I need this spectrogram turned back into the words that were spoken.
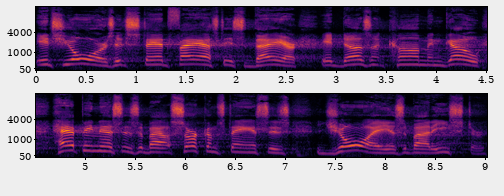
It's yours. It's steadfast. It's there. It doesn't come and go. Happiness is about circumstances. Joy is about Easter.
